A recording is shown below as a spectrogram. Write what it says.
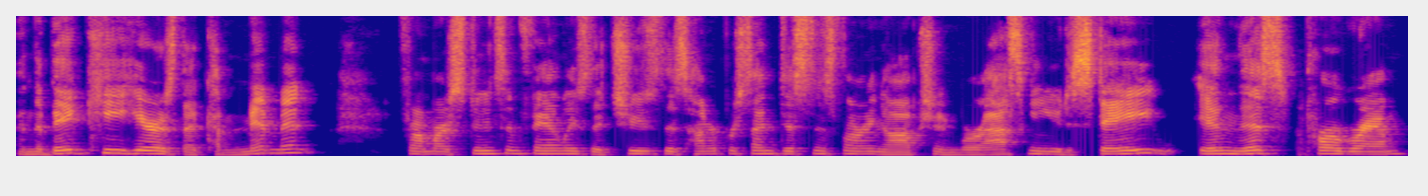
And the big key here is the commitment from our students and families that choose this 100% distance learning option. We're asking you to stay in this program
